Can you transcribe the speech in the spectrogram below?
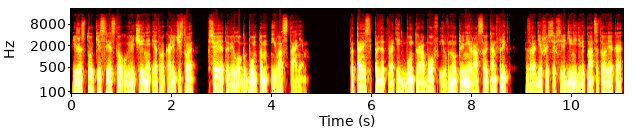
и жестокие средства увеличения этого количества – все это вело к бунтам и восстаниям. Пытаясь предотвратить бунты рабов и внутренний расовый конфликт, зародившийся в середине XIX века,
